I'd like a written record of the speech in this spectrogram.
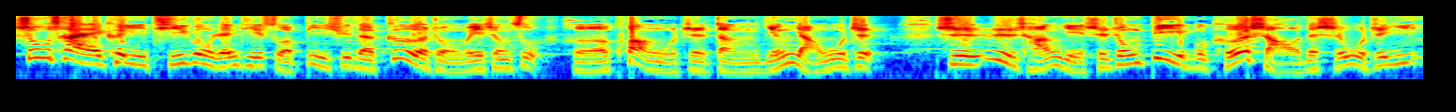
蔬菜可以提供人体所必需的各种维生素和矿物质等营养物质，是日常饮食中必不可少的食物之一，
